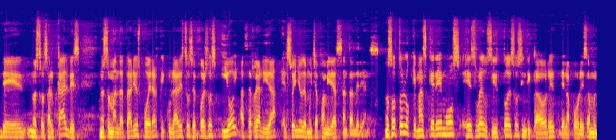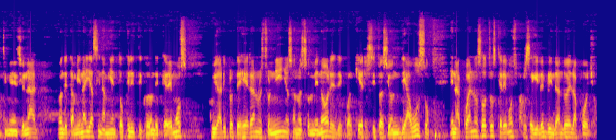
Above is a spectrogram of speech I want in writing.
de nuestros alcaldes, nuestros mandatarios, poder articular estos esfuerzos y hoy hacer realidad el sueño de muchas familias santanderianas. Nosotros lo que más queremos es reducir todos esos indicadores de la pobreza multidimensional, donde también hay hacinamiento crítico, donde queremos cuidar y proteger a nuestros niños, a nuestros menores de cualquier situación de abuso en la cual nosotros queremos seguirles brindando el apoyo.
